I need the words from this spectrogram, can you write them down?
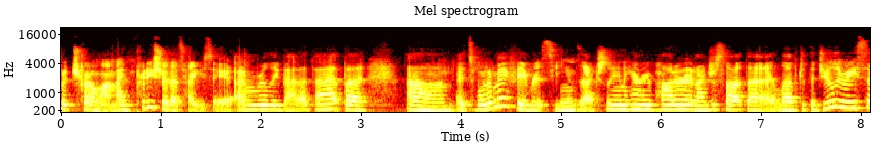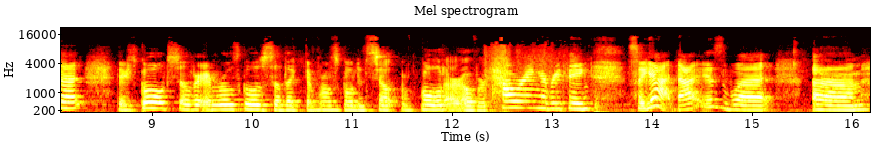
Petroleum. I'm pretty sure that's how you say it. I'm really bad at that, but um, it's one of my favorite scenes actually in Harry Potter, and I just thought that I loved the jewelry set. There's gold, silver, and rose gold, so like the rose gold and gold are overpowering everything. So yeah, that is what um,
